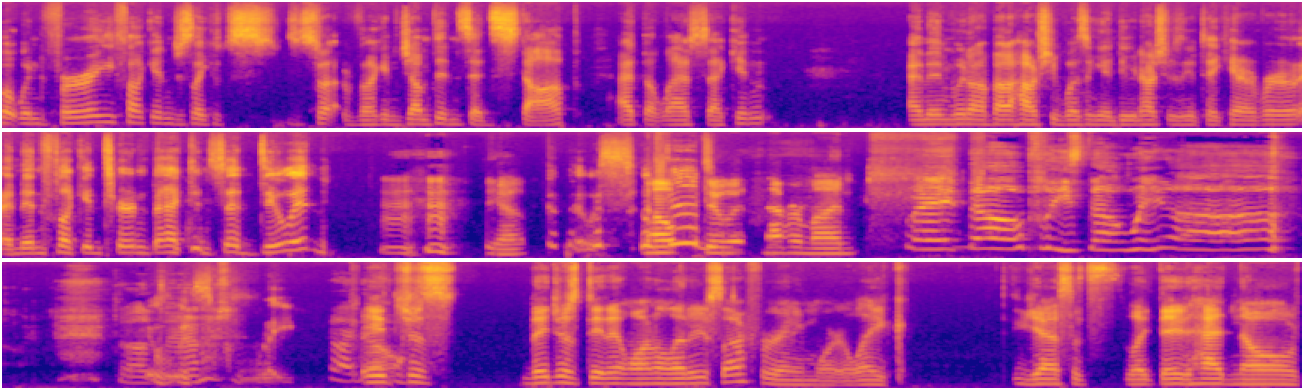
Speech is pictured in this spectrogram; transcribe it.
but when Furry fucking just like fucking jumped in and said stop at the last second, and then went on about how she wasn't gonna do it, and how she was gonna take care of her, and then fucking turned back and said do it. Mhm. Yeah. That was so Nope, good. do it. Never mind. Wait, no, please, no, wait. Uh... Don't It do was it. great. It just they just didn't want to let her suffer anymore. Like, yes, it's like they had no,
